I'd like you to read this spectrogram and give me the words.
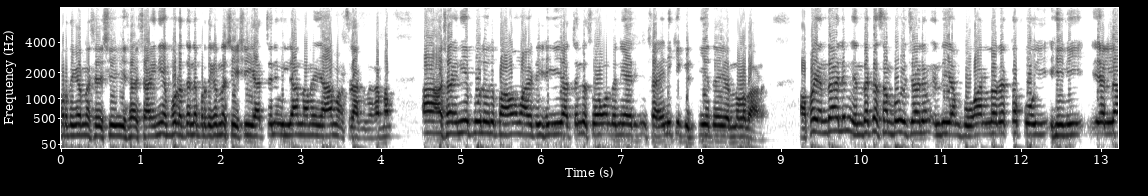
പ്രതികരണ ശേഷി ഷൈനിയെ പോലെ തന്നെ പ്രതികരണ ശേഷി ഈ അച്ഛനും ഇല്ല എന്നാണ് ഞാൻ മനസ്സിലാക്കുന്നത്. കാരണം ആ ഷൈനിയെ പോലെ ഒരു പാവമായിട്ട് ഈ അച്ഛന്റെ സ്വഭാവം തന്നെയായിരിക്കും ഷൈനിക്ക് കിട്ടിയത് എന്നുള്ളതാണ്. അപ്പൊ എന്തായാലും എന്തൊക്കെ സംഭവിച്ചാലും എന്ത് ചെയ്യാം? പോകാനുള്ളവരൊക്കെ പോയി. ഇനി എല്ലാ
